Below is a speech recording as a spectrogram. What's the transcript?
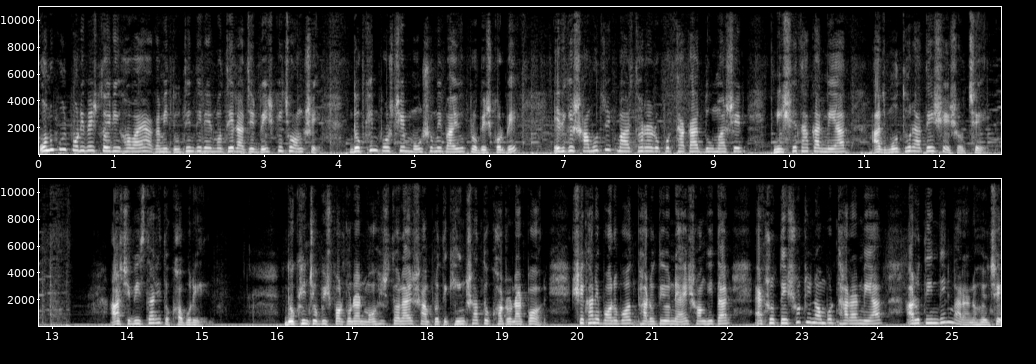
অনুকূল পরিবেশ তৈরি হওয়ায় আগামী দু তিন দিনের মধ্যে রাজ্যের বেশ কিছু অংশে দক্ষিণ পশ্চিম মৌসুমি বায়ু প্রবেশ করবে। এদিকে সামুদ্রিক মাছ ধরার উপর থাকা দু মাসের নিষেধাজ্ঞার মেয়াদ আজ মধ্যরাতে শেষ হচ্ছে। আসছে বিস্তারিত খবরে। দক্ষিণ চব্বিশ পরগনার মহেশতলায় সাম্প্রতিক হিংসাত্মক ঘটনার পর সেখানে বলবৎ ভারতীয় ন্যায় সংহিতার একশো তেষট্টি নম্বর ধারার মেয়াদ আরও তিন দিন বাড়ানো হয়েছে।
